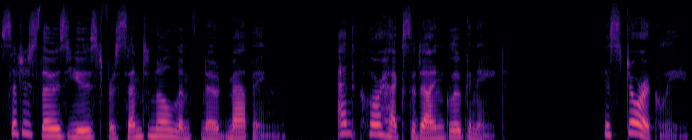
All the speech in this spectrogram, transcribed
such as those used for sentinel lymph node mapping, and chlorhexidine gluconate. Historically,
